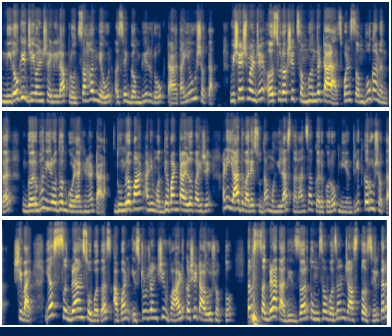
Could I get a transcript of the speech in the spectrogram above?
निरोगी जीवनशैलीला प्रोत्साहन देऊन असे गंभीर रोग टाळता येऊ शकतात. विशेष म्हणजे असुरक्षित संबंध टाळाच पण संभोगानंतर गर्भनिरोधक गोळ्या घेणं टाळा. धूम्रपान आणि मद्यपान टाळलं पाहिजे आणि याद्वारे सुद्धा महिला स्तनांचा कर्करोग नियंत्रित करू शकतात. शिवाय या सगळ्यांसोबतच आपण इस्ट्रोजनची वाढ कशी टाळू शकतो? तर सगळ्यात आधी जर तुमचं वजन जास्त असेल तर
